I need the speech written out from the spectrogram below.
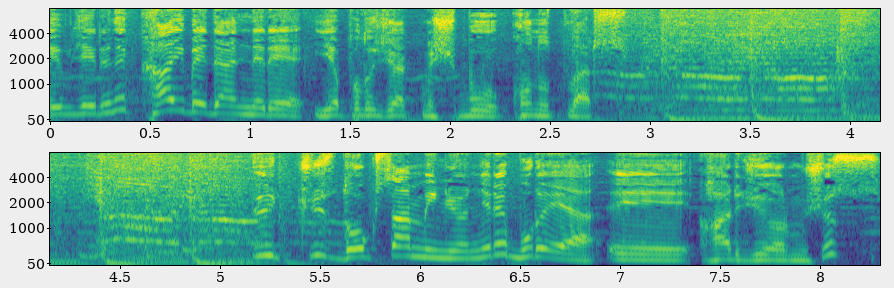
evlerini kaybedenlere yapılacakmış bu konutlar. 390 milyon lira buraya e, harcıyormuşuz.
